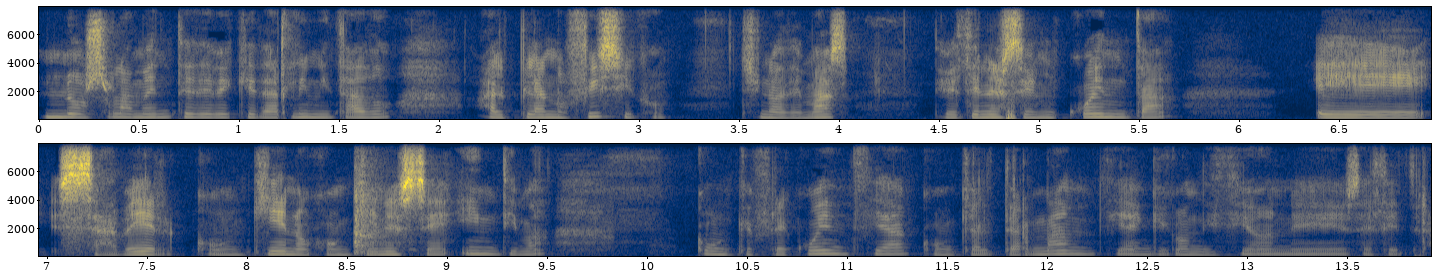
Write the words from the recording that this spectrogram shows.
no solamente debe quedar limitado al plano físico, sino además debe tenerse en cuenta eh, saber con quién o con quién se íntima, con qué frecuencia, con qué alternancia, en qué condiciones, etc.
